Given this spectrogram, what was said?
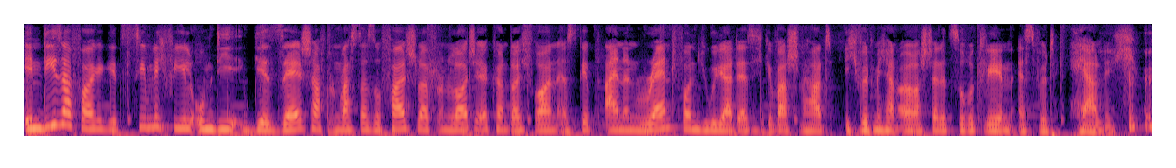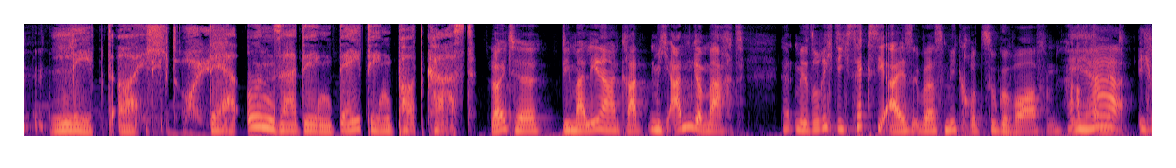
In dieser Folge geht es ziemlich viel um die Gesellschaft und was da so falsch läuft. Und Leute, ihr könnt euch freuen, es gibt einen Rant von Julia, der sich gewaschen hat. Ich würde mich an eurer Stelle zurücklehnen. Es wird herrlich. Liebt euch. Der Unser Ding Dating Podcast. Leute, die Marlene hat gerade mich angemacht. Hat mir so richtig sexy Eis über das Mikro zugeworfen. Hör ja, ich,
